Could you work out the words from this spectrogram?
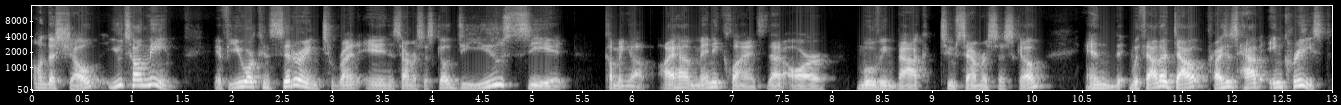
on the show, you tell me if you are considering to rent in San Francisco, do you see it coming up? I have many clients that are moving back to San Francisco. And th- without a doubt, prices have increased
